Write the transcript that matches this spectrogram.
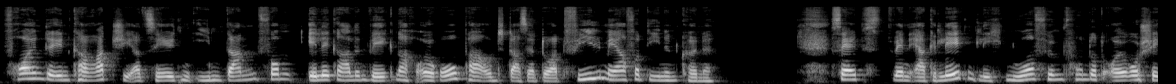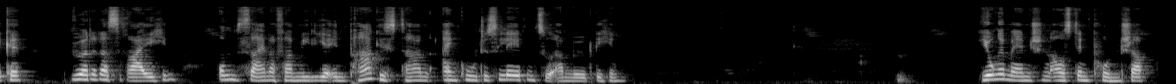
Freunde in Karachi erzählten ihm dann vom illegalen Weg nach Europa und dass er dort viel mehr verdienen könne. Selbst wenn er gelegentlich nur 500 Euro schicke, würde das reichen, um seiner Familie in Pakistan ein gutes Leben zu ermöglichen. Junge Menschen aus dem Punjab,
